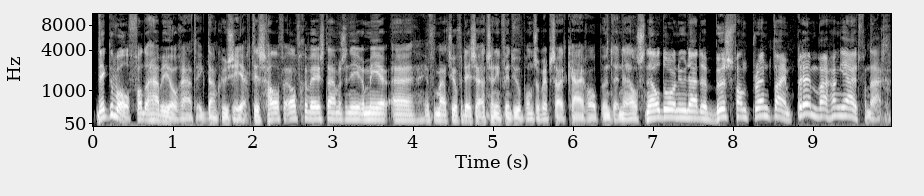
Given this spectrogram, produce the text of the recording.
Dick de Wolf van de HBO-raad, ik dank u zeer. Het is half elf geweest, dames en heren. Meer uh, informatie over deze uitzending vindt u op onze website kro.nl. Snel door nu naar de bus van Premtime. Prem, waar hang je uit vandaag?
